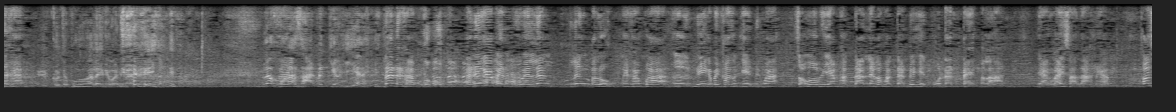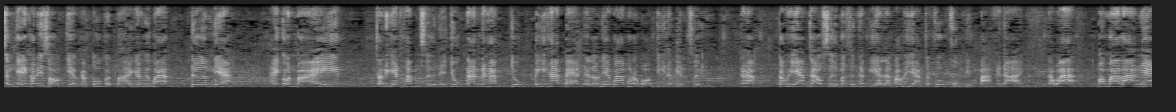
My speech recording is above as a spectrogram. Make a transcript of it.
นะฮะกูจะพูดว่าอะไรดีวะเนี่ย แล้วโหราศาสตร์มันเกี่ยวที่อะไรนั่นนะครับอันนี้ก็เป็นเป็นเรื่องเรื่องตลกนะครับว่าเออนี่ก็เป็นข้อสังเกตหนึ่งว่าสวพยายามผลักดันแล้วก็ผลักดันด้วยเหตุผลนั้นแปลกประหลาดอย่างไร้สาระนะครับข้อสังเกตข้อที่สองเกี่ยวกับตัวกฎหมายก็คือว่าเดิมเนี่ยไอ้กฎหมายจริยธรรมสื่อในยยุคนั้นนะครับยุคปี 58เนี่ยเราเรียกว่าพรบตีทะเบียนสื่อนะครับก็พยายามจะเอาสื่อมาขึ้นทะเบียน แล้วก็พยายามจะควบคุมปิดปากให้ได้ แต่ว่าพอมาร่างเนี้ย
